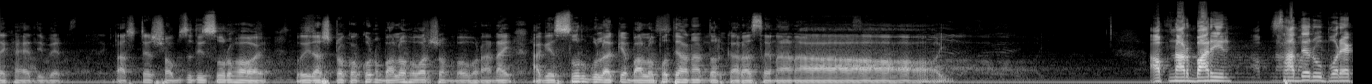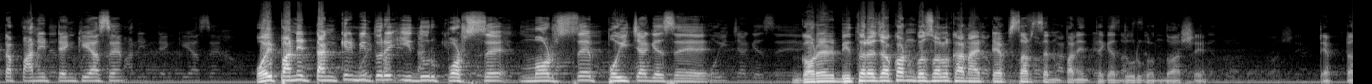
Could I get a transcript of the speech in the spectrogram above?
দেখায় দিবেন। রাষ্ট্রের সব যদি সুর হয় ওই রাষ্ট্র কখনো ভালো হওয়ার সম্ভাবনা নাই। আগে চোরগুলাকে ভালো পথে আনার দরকার আছে না নাই? আপনার বাড়ির ছাদের উপরে একটা পানির ট্যাঙ্কি আছে। ওই পানির ট্যাঙ্কির ভিতরে ইঁদুর পড়ছে, মরছে, পইচা গেছে। ঘরের ভিতরে যখন গোসলখানায় টেপ সারছেন, পানির থেকে দুর্গন্ধ আসে। টেপটা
